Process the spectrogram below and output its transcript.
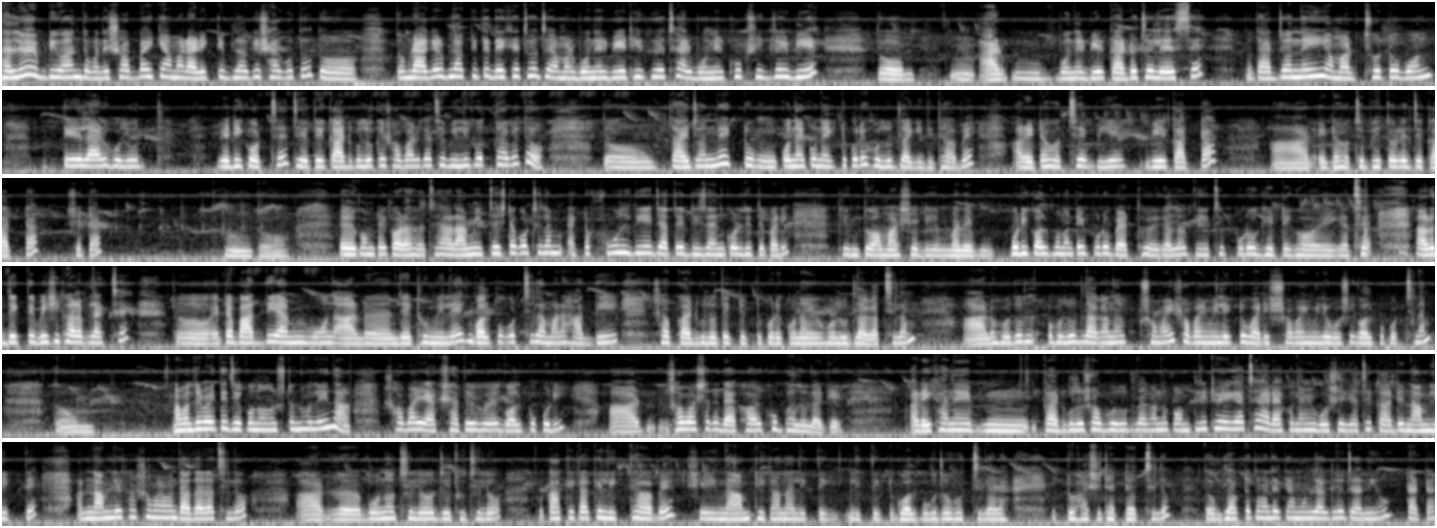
Hello everyone, তোমাদের সবাইকে আমার আরেকটি ব্লগে স্বাগত। তো তোমরা আগের ব্লগটিতে দেখেছ যে আমার বোনের বিয়ে ঠিক হয়েছে, আর বোনের খুব শীঘ্রই বিয়ে। তো আর বোনের বিয়ের কার্ডও চলে এসছে। তো তার জন্যেই আমার ছোট বোন তেল আর হলুদ রেডি করছে, যেহেতু এই কার্ডগুলোকে সবার কাছে বিলি করতে হবে তো। তো তাই জন্যে একটু কোনায় কোনায় একটু করে হলুদ লাগিয়ে দিতে হবে। আর এটা হচ্ছে বিয়ে, বিয়ের কার্ডটা আর এটা হচ্ছে ভেতরের যে কার্ডটা সেটা। তো এরকমটাই করা হয়েছে। আর আমি চেষ্টা করছিলাম একটা ফুল দিয়ে যাতে ডিজাইন করে দিতে পারি, কিন্তু আমার সে মানে পরিকল্পনাটাই পুরো ব্যর্থ হয়ে গেল। দিয়েছি পুরো ঘেটে ঘ হয়ে গেছে। আরও দেখতে বেশি খারাপ লাগছে। তো এটা বাদ দিয়ে আমি বোন আর জেঠু মিলে গল্প করছিলাম। আর হাত দিয়েই সব কাঠগুলোতে একটু একটু করে কোনায় হলুদ লাগাচ্ছিলাম। আর হলুদ হলুদ লাগানোর সময় সবাই মিলে, একটু বাড়ির সবাই মিলে বসে গল্প করছিলাম। তো আমাদের বাড়িতে যে কোনো অনুষ্ঠান হলেই না সবাই একসাথে হয়ে গল্প করি আর সবার সাথে দেখা হয়, খুব ভালো লাগে। আর এখানে কার্ডগুলো সব হলুদ লাগানো কমপ্লিট হয়ে গেছে আর এখন আমি বসে গেছি কার্ডে নাম লিখতে। আর নাম লেখার সময় আমার দাদারা ছিল আর বোনও ছিল, জেঠু ছিল। তো কাকে কাকে লিখতে হবে সেই নাম, ঠিকানা লিখতে লিখতে একটু গল্প গুজব হচ্ছিল আর একটু হাসি ঠাট্টা হচ্ছিল। তো ব্লগটা তোমাদের কেমন লাগল জানিও। টাটা।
